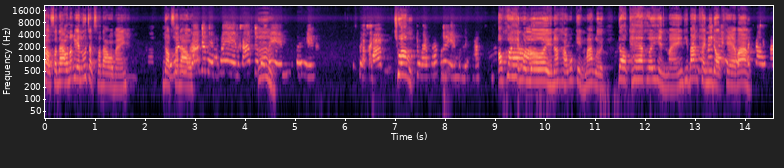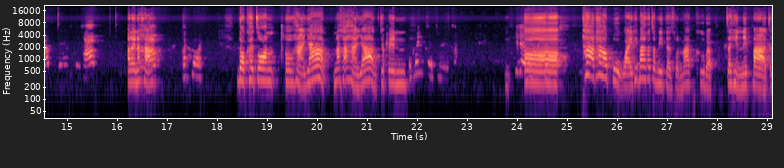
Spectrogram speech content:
ดอกสะเดานักเรียนรู้จักสะเดาไหม ดอกสะเดา ครับจะผมเคยเห็นครับจะผมเคยเห็นเคยเห็นครับช่วงจุฬาครับเคยเห็นหมดเลยครับเอาเคยเห็นหมดเลยนะคะว่าเก่งมากเลย ดอกแครเคยเห็นไหมที่บ้านใครมีดอกแครบ้างเจ้าครับครับอะไรนะคะ ครับก่อนดอกขจรเออหายากนะคะ หายากจะเป็นผมไม่เคยเจอครับเอ่อถ้าถ้าเราปลูกไว้ที่บ้านก็จะมีแต่ส่วนมากคือแบบจะเห็นในป่าจะ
